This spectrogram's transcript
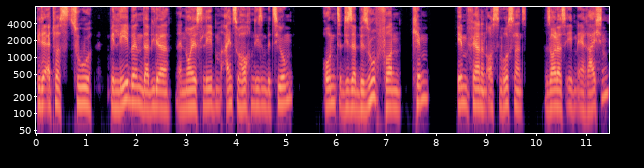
wieder etwas zu beleben, da wieder ein neues Leben einzuhauchen, diesen Beziehungen. Und dieser Besuch von Kim im fernen Osten Russlands soll das eben erreichen.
